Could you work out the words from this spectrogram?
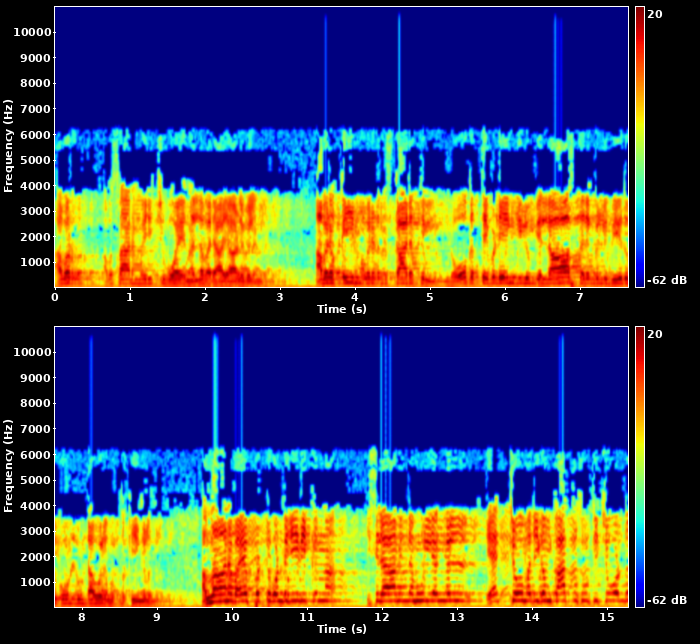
അവർ അവസാനം മരിച്ചുപോയ നല്ലവരായ ആളുകളുണ്ട്. അവരൊക്കെയും അവരുടെ നിസ്കാരത്തിൽ ലോകത്തെവിടെയെങ്കിലും എല്ലാ സ്ഥലങ്ങളിലും ഏത് കോണിലും ഉണ്ടാവില്ല മുത്തക്കീങ്ങൾ അള്ളാനെ ഭയപ്പെട്ടുകൊണ്ട് ജീവിക്കുന്ന ഇസ്ലാമിന്റെ മൂല്യങ്ങൾ ഏറ്റവും അധികം കാത്തു സൂക്ഷിച്ചുകൊണ്ട്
